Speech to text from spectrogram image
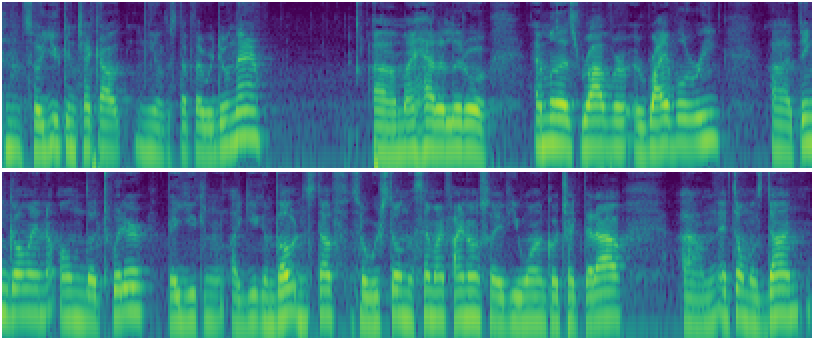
so you can check out you know the stuff that we're doing there. Um, I had a little MLS rivalry uh, thing going on the Twitter that you can like you can vote and stuff. So we're still in the semifinals. So if you want, go check that out. Um, it's almost done,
